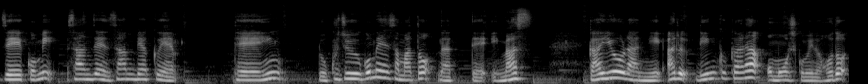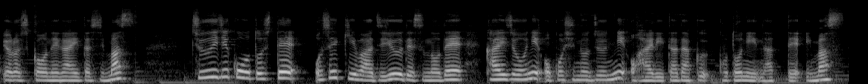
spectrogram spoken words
税込3300円。定員65名様となっています。概要欄にあるリンクからお申し込みのほどよろしくお願いいたします。注意事項としてお席は自由ですので会場にお越しの順にお入りいただくことになっています。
